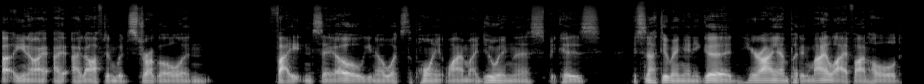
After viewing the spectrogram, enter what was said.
uh, you know, I, I, I'd often would struggle and fight and say, oh, you know, what's the point? Why am I doing this? Because it's not doing any good. Here I am putting my life on hold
